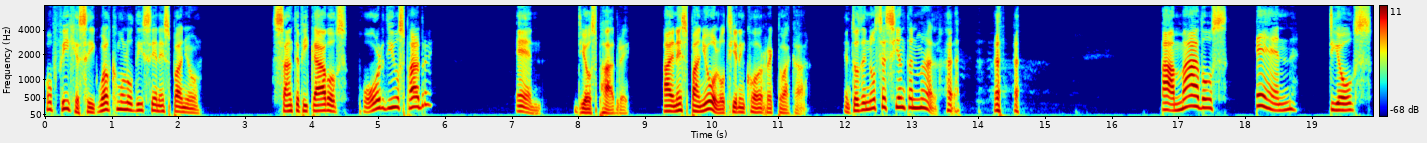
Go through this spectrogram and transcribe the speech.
O fíjese, igual como lo dice en español. Santificados por Dios Padre en Dios Padre. Ah, en español lo tienen correcto acá. Entonces no se sientan mal. Amados en Dios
